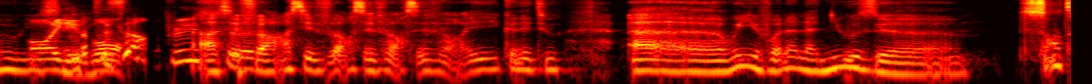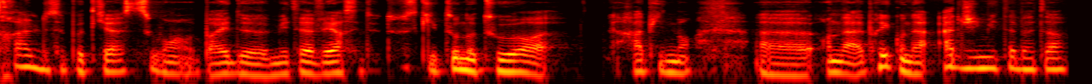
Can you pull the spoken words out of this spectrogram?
oh oui, Oh, il est bon. Ça en plus Ah, c'est euh, fort, ah, c'est fort, c'est fort, c'est fort, il connaît tout. Euh, oui, voilà la news euh, centrale de ce podcast où on parlait de métaverse et de tout ce qui tourne autour euh, rapidement. Euh, on a appris qu'on a Hajime Tabata.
